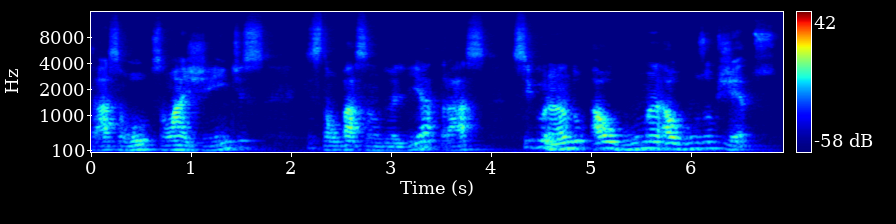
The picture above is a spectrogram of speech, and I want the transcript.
tá? são, são agentes que estão passando ali atrás, segurando alguma, alguns objetos.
